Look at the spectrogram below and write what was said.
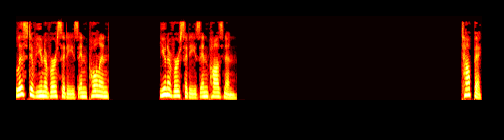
List of universities in Poland. Universities in Poznan Topic.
